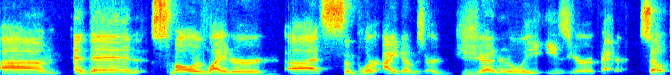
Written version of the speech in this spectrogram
um, and then smaller, lighter, uh, simpler items are generally easier or better. So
